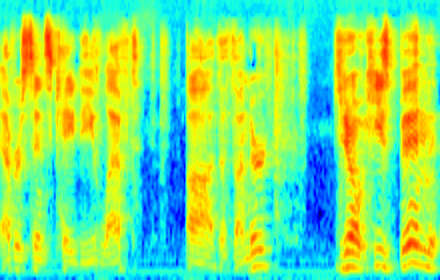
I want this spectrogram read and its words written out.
ever since KD left uh, the Thunder, you know he's been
